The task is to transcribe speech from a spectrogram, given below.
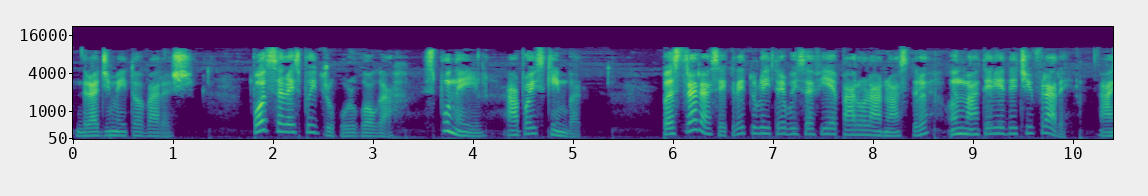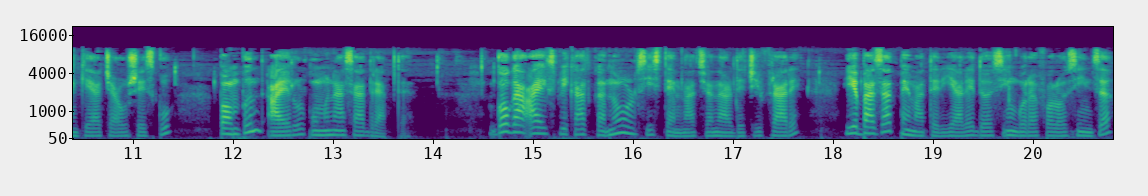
dragii mei tovarăși. Poți să le spui trucul, Goga. Spune-il, apoi schimbă-l. Păstrarea secretului trebuie să fie parola noastră în materie de cifrare, a încheiat Ceaușescu, pompând aerul cu mâna sa dreaptă. Goga a explicat că noul sistem național de cifrare e bazat pe materiale de o singură folosință,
